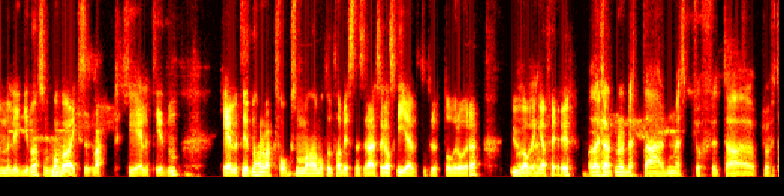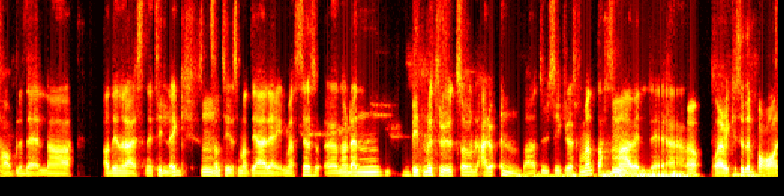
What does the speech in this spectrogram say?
underliggende, som på en måte har eksis- vært hele tiden. Hele tiden har det vært folk som har måttet ta businessreiser ganske jevnt og trutt over året. Uavhengig av ferier. Og det er klart, når dette er den mest profita profitable delen av, av din reisende i tillegg, Mm. samtidig som at de er regelmessige, så, eh, når den biten blir truet, så er det jo enda et usikkerhetsmoment da, som Mm. er veldig eh, Ja, og jeg vil ikke si det bare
